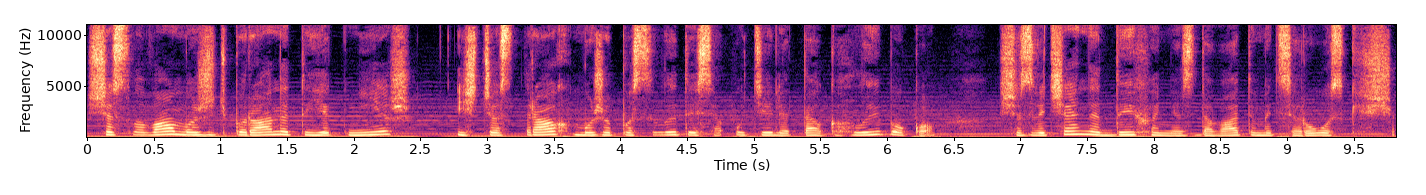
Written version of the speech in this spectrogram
що слова можуть поранити як ніж, і що страх може поселитися у тілі так глибоко, що звичайне дихання здаватиметься розкішшю.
